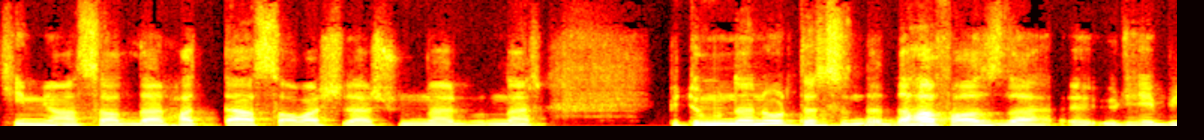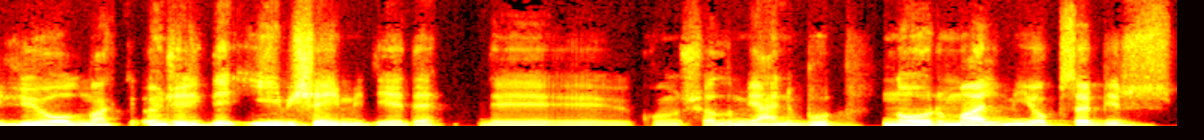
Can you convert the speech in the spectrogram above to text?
kimyasallar, hatta savaşlar, şunlar bunlar. Bütün bunların ortasında daha fazla e, üreyebiliyor olmak öncelikle iyi bir şey mi diye de e, konuşalım. Yani bu normal mi yoksa bir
